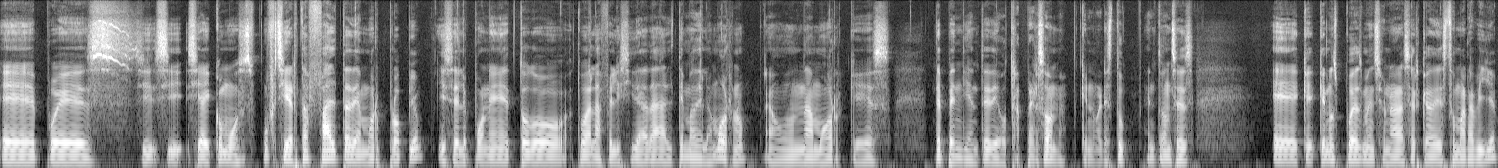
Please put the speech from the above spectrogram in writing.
eh, pues si, si, si, hay como cierta falta de amor propio y se le pone todo, toda la felicidad al tema del amor, ¿no? A un amor que es dependiente de otra persona, que no eres tú. Entonces, eh, ¿qué, nos puedes mencionar acerca de esto, Maravilla?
